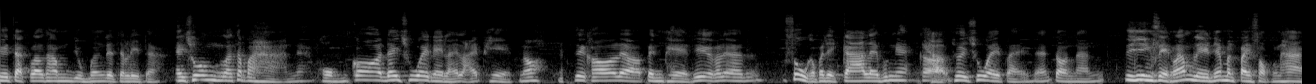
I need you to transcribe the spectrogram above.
คือจากเราทำอยู่เมืองดัดจริตอะในช่วงรัฐประหารนะผมก็ได้ช่วยในหลาย ๆ เพจเนาะที่เขาเรียกว่าเป็นเพจที่เขาเรียกว่าสู้กับเผด็จการอะไรพวกเนี้ยก็ช่วยช่วยๆไปนะตอนนั้นจริงๆเสียงล่ำลือเนี่ยมันไปสองทาง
